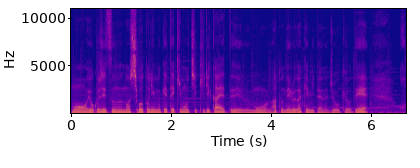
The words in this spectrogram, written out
もう翌日の仕事に向けて気持ち切り替えてる。もうあと寝るだけみたいな状況でこ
